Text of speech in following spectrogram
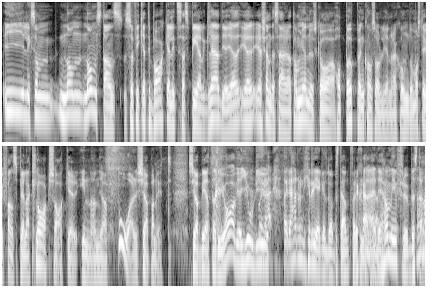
I liksom någon, någonstans så fick jag tillbaka lite så spelglädje. Jag, jag, jag kände så här att om jag nu ska hoppa upp en konsolgeneration då måste jag ju fan spela klart saker innan jag får köpa nytt. Så jag betade ju av, jag gjorde Vad är ju... det, här, är det här någon regel du har bestämt för dig själv? Nej, det eller? har min fru bestämt.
